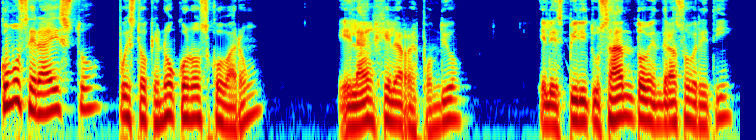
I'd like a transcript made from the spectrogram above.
¿Cómo será esto, puesto que no conozco varón? El ángel le respondió, El Espíritu Santo vendrá sobre ti,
